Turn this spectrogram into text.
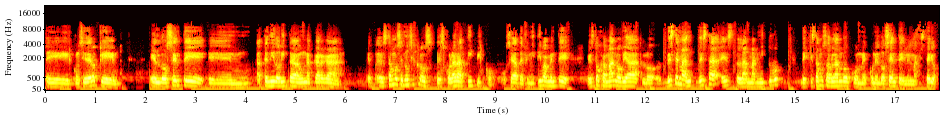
Eh, considero que el docente eh, ha tenido ahorita una carga estamos en un ciclo escolar atípico, o sea, definitivamente esto jamás lo había, de, este de esta es la magnitud de que estamos hablando con, el docente en el magisterio.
